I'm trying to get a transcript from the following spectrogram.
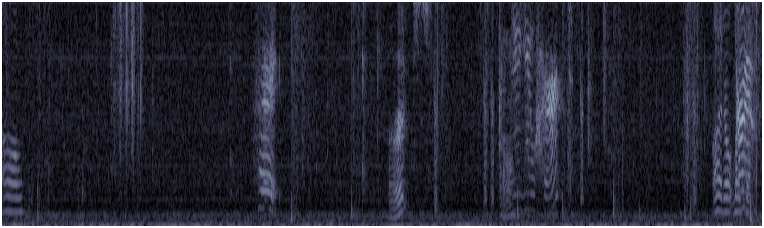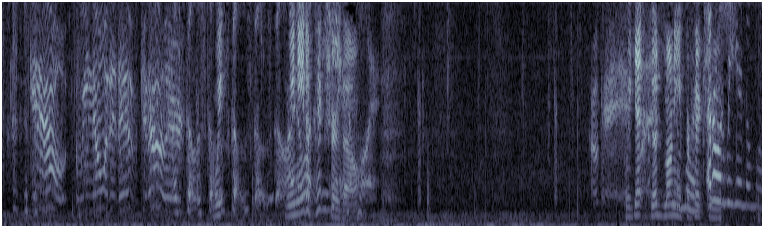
Oh. hurts. Hurts. Oh. Do you hurt? I don't like Guys, that. get out. We know what it is. Get out of there. Let's go, let's go, We- let's go, let's go, let's go. we I need a picture, here no though. Okay. We get good money No for more. pictures. I don't want to be here no more.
